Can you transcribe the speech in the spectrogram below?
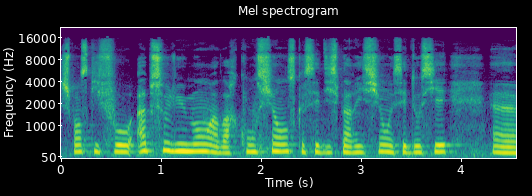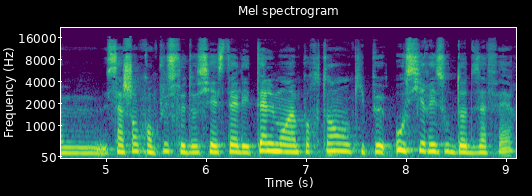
Je pense qu'il faut absolument avoir conscience que ces disparitions et ces dossiers, euh, sachant qu'en plus le dossier Estelle est tellement important qu'il peut aussi résoudre d'autres affaires,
